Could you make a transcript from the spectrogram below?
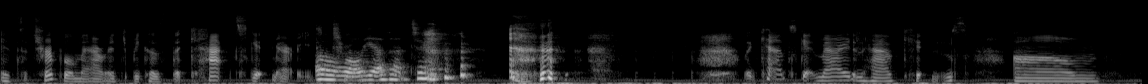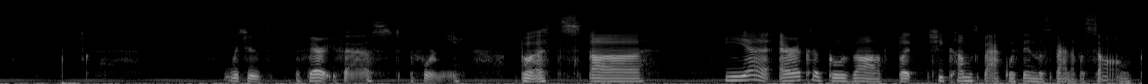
It's a triple marriage because the cats get married. Oh too. well, yeah, that too. the cats get married and have kittens. Um which is very fast for me. But uh yeah, Erika goes off, but she comes back within the span of a song.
